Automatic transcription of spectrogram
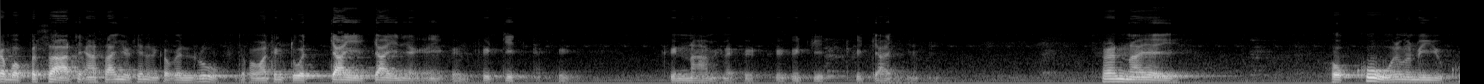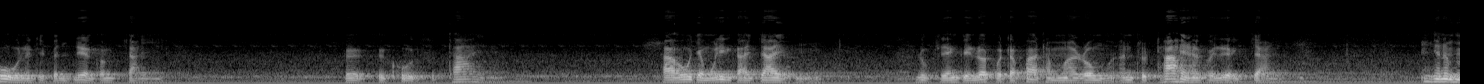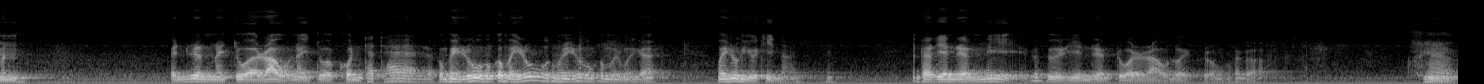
ระบบประสาทที่อาศัยอยู่ที่นั่นก็เป็นรูป แต่พอมาถึงตัวใจใจเนี่ยคือคือจิต คือนามนี่คือคือคือจิตคือใจ เพราะในหกคู่นั้นมันมีอยู่คู่นึงที่เป็นเรื่องของใจ คือคือคู่สุดท้ายตาหูจมูกลิ้นกายใจลูกเสียงกลิ่นรสปุถะภาธรรมารมอันสุดท้ายนะเป็นเรื่องใจฉะนั้นมันเป็นเรื่องในตัวเราในตัวคนแท้ๆแล้วก็ไม่รู้มันก็ไม่รู้ไม่รู้ก็ไม่เหมือนกัน ไม่รู้อยู่ที่ไหนถ้าเรียนเรื่องนี้ก็คือเรียนเรื่องตัวเราโดยตรงแล้วก็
